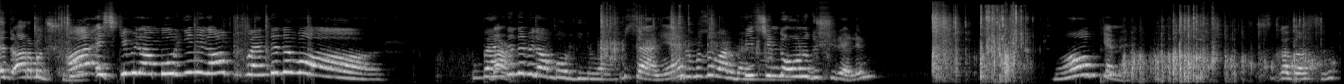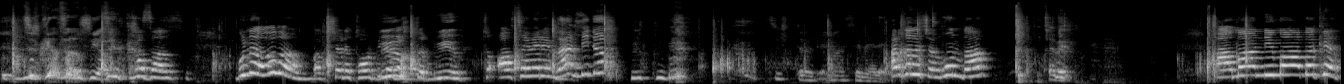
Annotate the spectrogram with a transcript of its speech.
e, araba düşürüyor. Aa eski bir Lamborghini lan bu bende de var. Bu bende Bak. de bir Lamborghini var. Bir saniye. Kırmızı var bende. Biz şimdi onu düşürelim. ne yap? Gene. Tır kazası. Tır kazası ya. Kazası. Bu ne oğlum? Bak şöyle torpido. Büyüktür büyük. ASMR Lan bir dur. Sıçtıracağım semere. Arkadaşlar Honda. Evet. Aman nima bakın.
